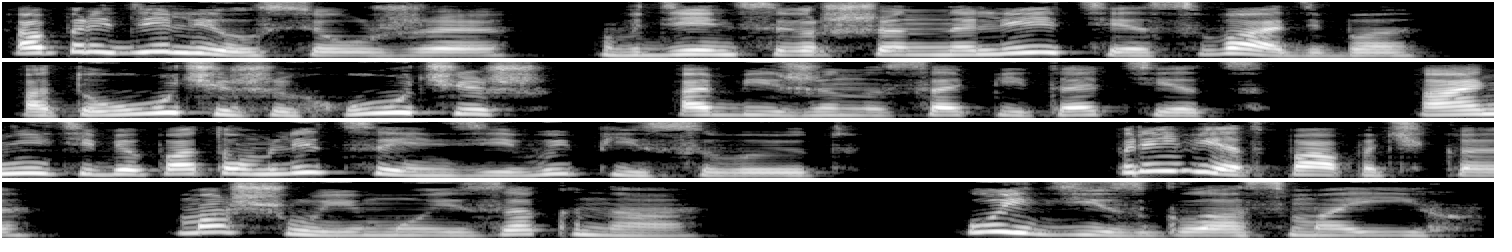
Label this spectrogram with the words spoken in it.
Определился уже. В день совершеннолетия свадьба, а то учишь их учишь, обиженно сопит отец. А они тебе потом лицензии выписывают. «Привет, папочка!» Машу ему из окна. «Уйди с глаз моих!»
